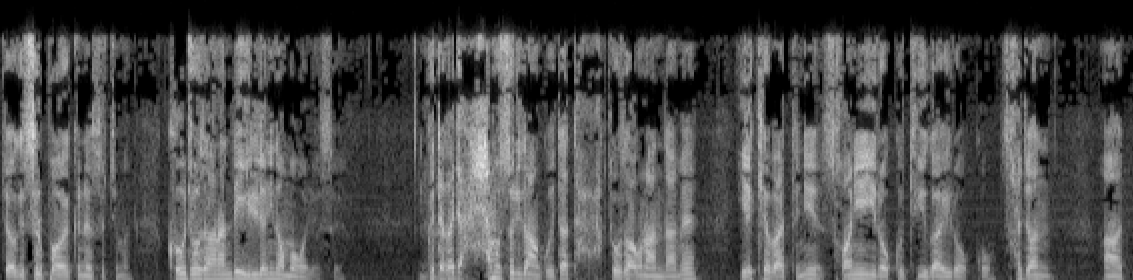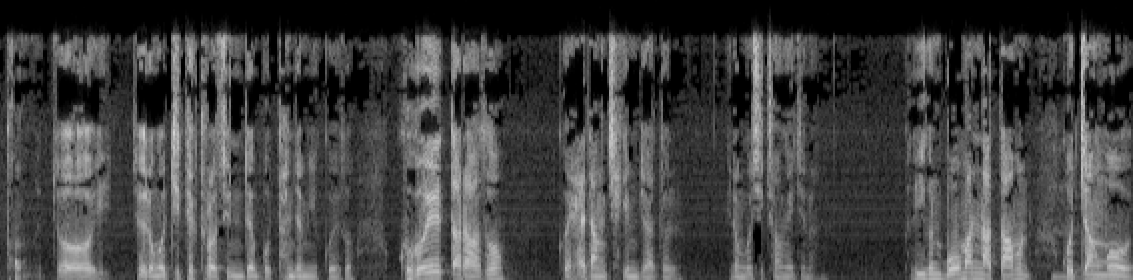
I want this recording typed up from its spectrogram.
저기 슬퍼하게 끝냈었지만 그 조사하는데 1년이 넘어 걸렸어요. 예. 그때까지 아무 소리도 않고 있다 딱 조사하고 난 다음에 이렇게 봤더니 선이 이렇고 뒤가 이렇고 사전 아, 통, 저, 저 이런 걸 디텍트를 할 수 있는데 못한 점이 있고 해서 그거에 따라서 그 해당 책임자들 이런 것이 정해지는. 근데 이건 뭐만 났다 하면 음. 곧장 뭐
